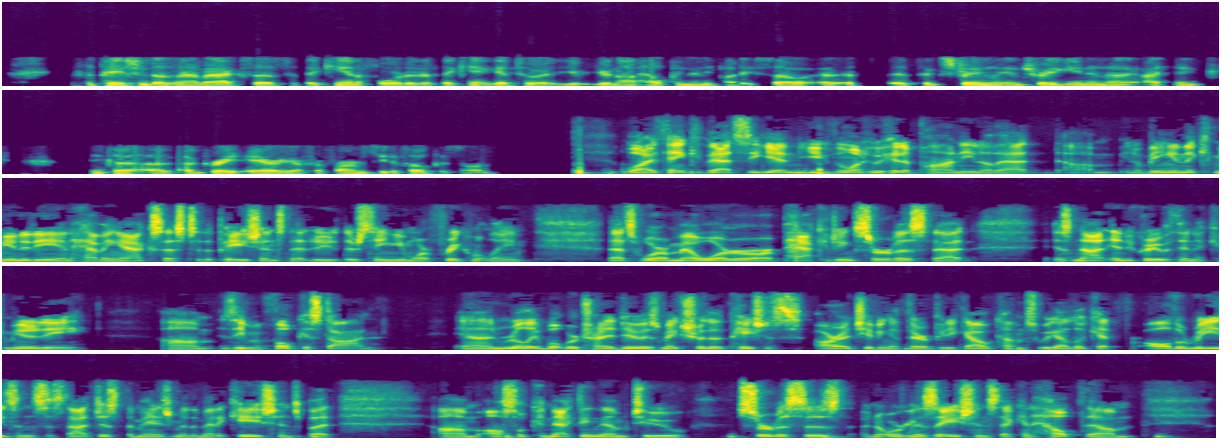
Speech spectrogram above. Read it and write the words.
if the patient doesn't have access, if they can't afford it, if they can't get to it, you're not helping anybody. So uh, it's, extremely intriguing, and I, I think think a, a great area for pharmacy to focus on. Well, I think that's again you the one who hit upon you know that um, you know being in the community and having access to the patients that they're seeing you more frequently. That's where a mail order or a packaging service that is not integrated within a community um, is even focused on. And really, what we're trying to do is make sure that patients are achieving a therapeutic outcome. So we got to look at all the reasons. It's not just the management of the medications, but um, also connecting them to services and organizations that can help them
